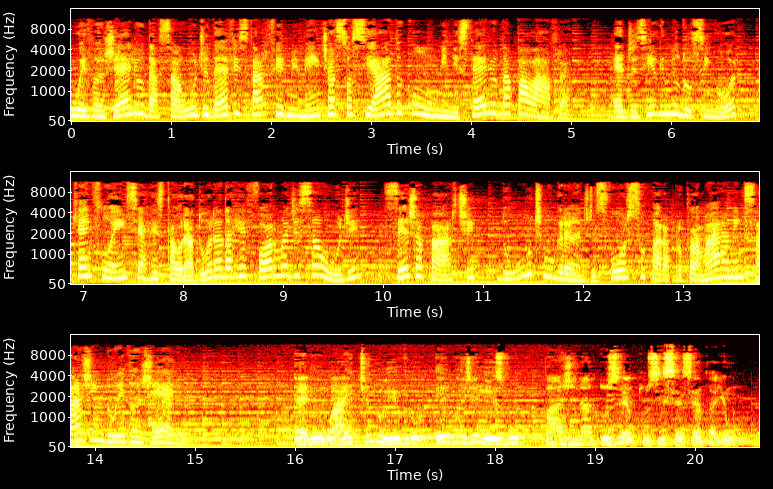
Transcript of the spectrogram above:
O Evangelho da Saúde deve estar firmemente associado com o Ministério da Palavra é desígnio do Senhor que a influência restauradora da reforma de saúde seja parte do último grande esforço para proclamar a mensagem do Evangelho. Ellen White no livro Evangelismo, página 261.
